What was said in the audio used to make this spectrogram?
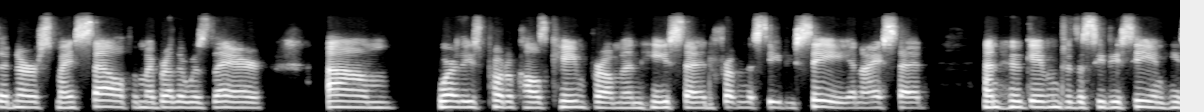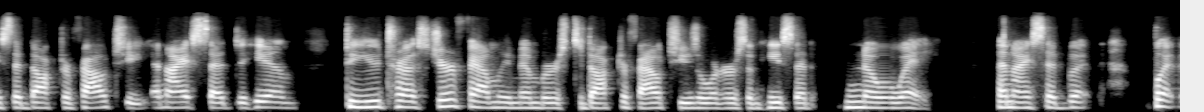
the nurse myself, and my brother was there, um, where these protocols came from, and he said from the CDC, and I said, and who gave him to the CDC? And he said, Dr. Fauci. And I said to him, Do you trust your family members to Dr. Fauci's orders? And he said, No way. And I said, But but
